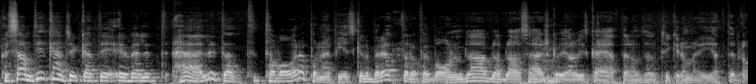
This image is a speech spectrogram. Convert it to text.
Men samtidigt kan jag tycka att det är väldigt härligt att ta vara på den här fisken och berätta då för barnen bla bla bla, så här ska vi göra, vi ska äta den och så tycker de är jättebra.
